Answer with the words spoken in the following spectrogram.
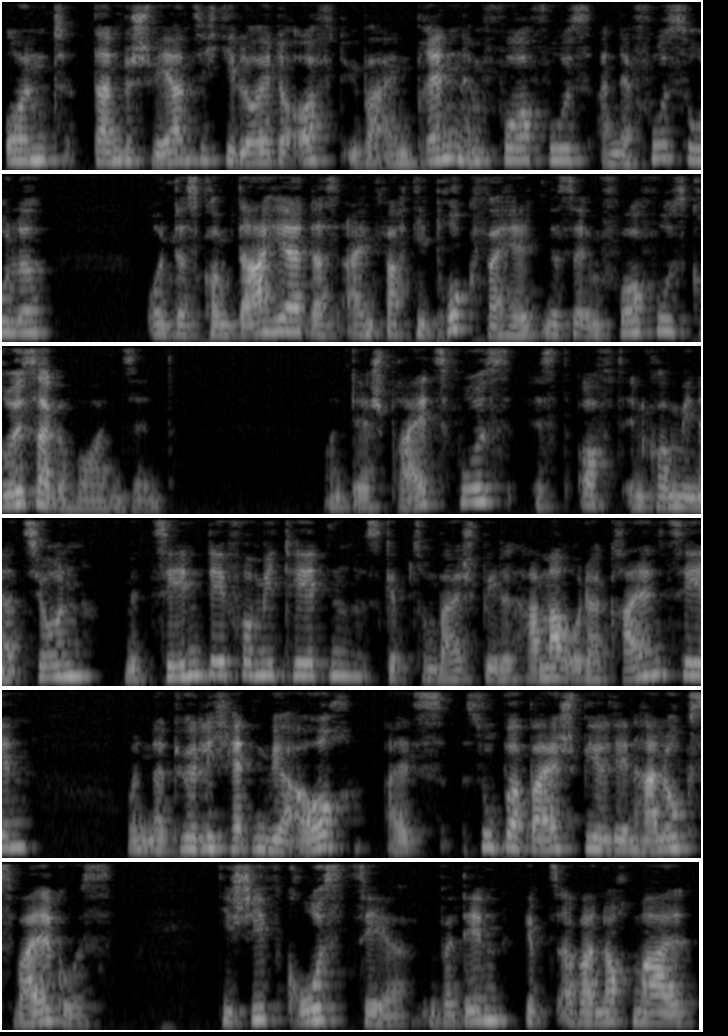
Und dann beschweren sich die Leute oft über ein Brennen im Vorfuß an der Fußsohle. Und das kommt daher, dass einfach die Druckverhältnisse im Vorfuß größer geworden sind. Und der Spreizfuß ist oft in Kombination mit Zehendeformitäten. Es gibt zum Beispiel Hammer- oder Krallenzehen. Und natürlich hätten wir auch als super Beispiel den Hallux valgus die Schief-Großzehe. Über den gibt's aber nochmal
